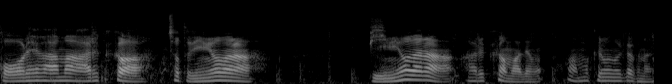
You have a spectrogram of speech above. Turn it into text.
これはまあ歩くか。ちょっと微妙だな。微妙だな。歩くかまあでも。あんま車乗りたくない。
